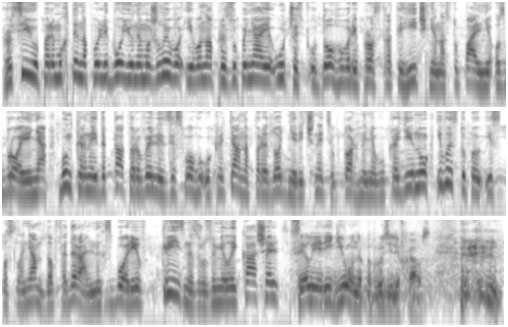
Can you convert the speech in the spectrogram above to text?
Росію перемогти на полі бою неможливо, і вона призупиняє участь у договорі про стратегічні наступальні озброєння. Бункерний диктатор виліз зі свого укриття напередодні річниці вторгнення в Україну і виступив із посланням до федеральних зборів Крізь незрозумілий кашель. Целые регионы погрузили в хаос.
